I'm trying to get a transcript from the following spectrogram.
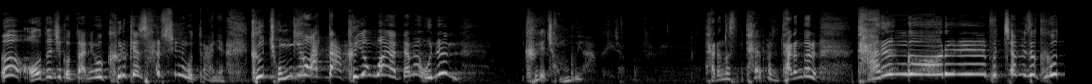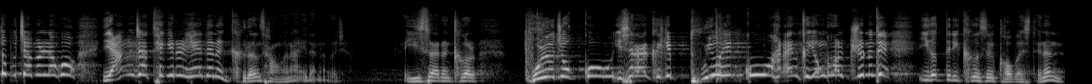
어, 얻어질 것도 아니고 그렇게 살 수 있는 것도 아니야. 그 종기가 왔다, 그 영광이 왔다면 우리는 그게 전부야. 그게 전부. 다른 것은 타협하자. 다른 걸 다른 거를 붙잡으면서 그것도 붙잡으려고 양자택일을 해야 되는 그런 상황은 아니다는 거죠. 이스라엘은 그걸 보여줬고 이스라엘 그게 부여했고 하나님 그 영광을 주는데 이것들이 그것을 거부했을 때는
